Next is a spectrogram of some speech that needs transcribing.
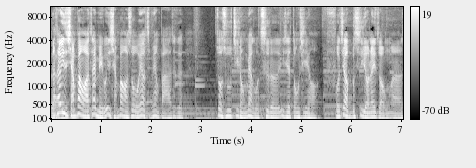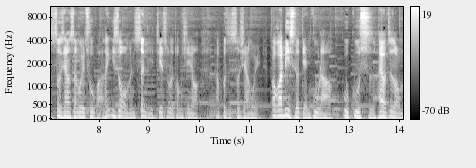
那她一直想办法，在美国一直想办法说，我要怎么样把这个做出基隆庙口吃的一些东西哦。佛教不是有那种呃色香声味触法，她意思说我们身体接触的东西哦，它不止色香味，包括历史的典故啦、故故事，还有这种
